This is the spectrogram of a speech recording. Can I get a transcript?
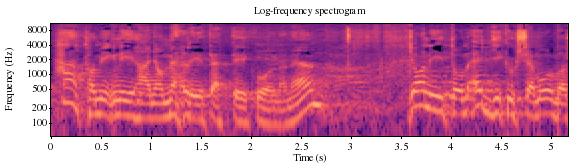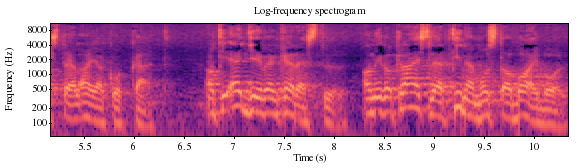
Hát, ha még néhányan mellé tették volna, nem? Gyanítom, egyikük sem olvasta el Ajakokkát aki egy éven keresztül, amíg a Chrysler ki nem hozta a bajból,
